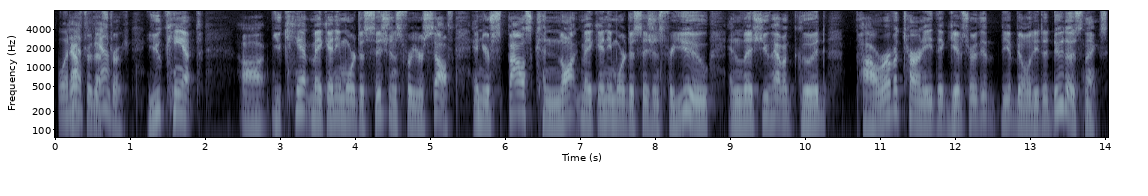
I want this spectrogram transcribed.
What after if, that yeah. stroke? You can't. Uh, you can't make any more decisions for yourself, and your spouse cannot make any more decisions for you unless you have a good power of attorney that gives her the, the ability to do those things.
